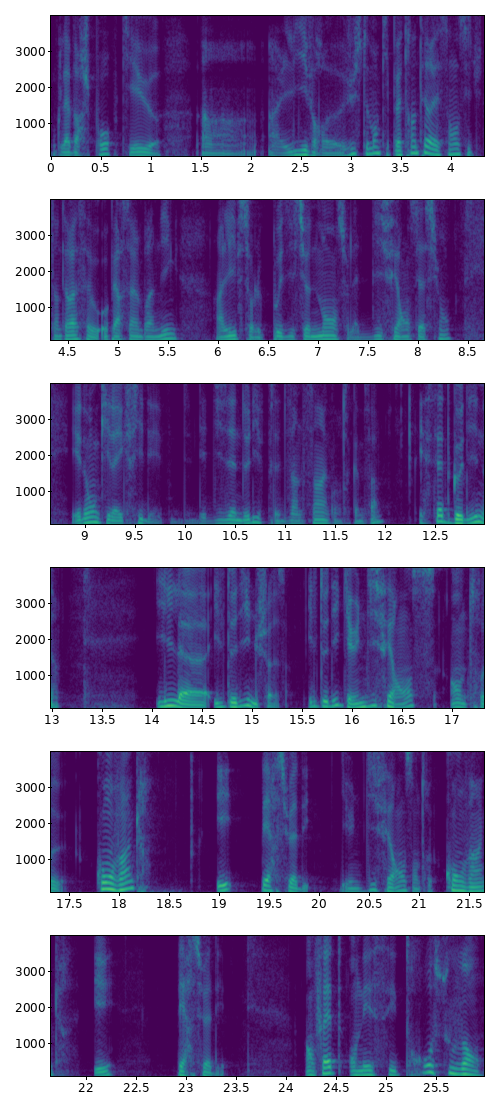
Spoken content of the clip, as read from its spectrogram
Donc La vache pourpre, qui est euh, un, livre euh, justement qui peut être intéressant si tu t'intéresses au personal branding, un livre sur le positionnement, sur la différenciation. Et donc, il a écrit des, dizaines de livres, peut-être 25 ou un truc comme ça. Et Seth Godin, euh, il te dit une chose. Il te dit qu'il y a une différence entre convaincre et persuader. Il y a une différence entre convaincre et persuader. En fait, on essaie trop souvent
